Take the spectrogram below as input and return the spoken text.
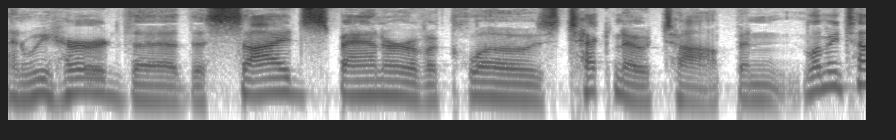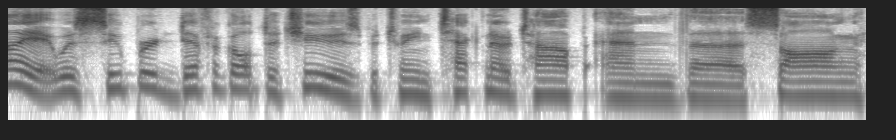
And we heard the the side spanner of a close techno top. And let me tell you, it was super difficult to choose between techno top and the song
